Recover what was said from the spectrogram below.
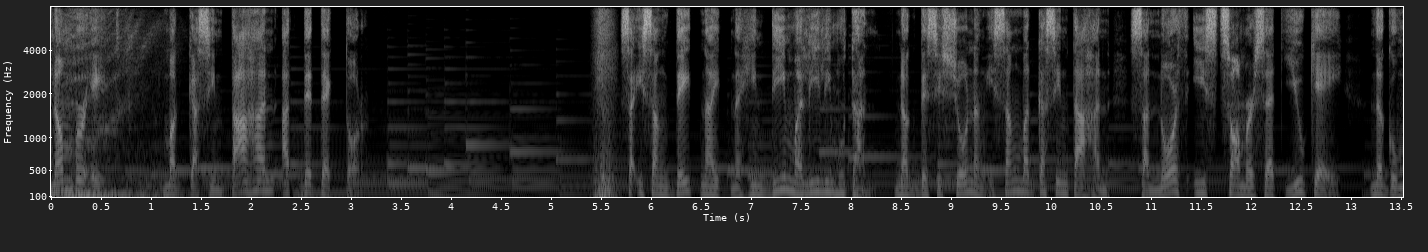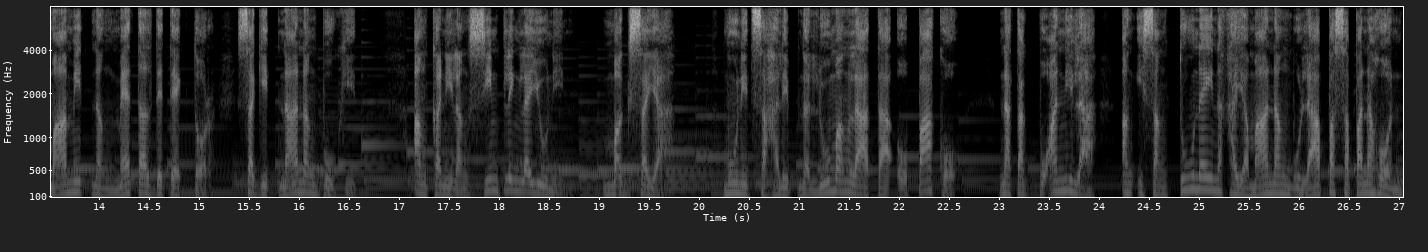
Number 8. Magkasintahan at detektor. Sa isang date night na hindi malilimutan, nagdesisyon ng isang magkasintahan sa Northeast Somerset, UK na gumamit ng metal detector sa gitna ng bukid. Ang kanilang simpleng layunin, magsaya. Ngunit sa halip na lumang lata o pako, natagpuan nila ang isang tunay na kayamanang mula pa sa panahon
